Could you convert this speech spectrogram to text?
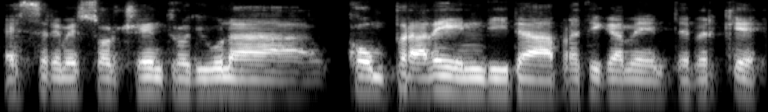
essere messo al centro di una compravendita praticamente, perché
